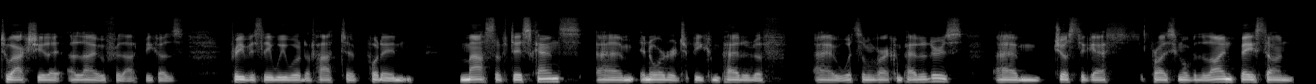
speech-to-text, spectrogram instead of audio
to actually allow for that because previously we would have had to put in massive discounts um, in order to be competitive uh, with some of our competitors um, just to get pricing over the line based on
